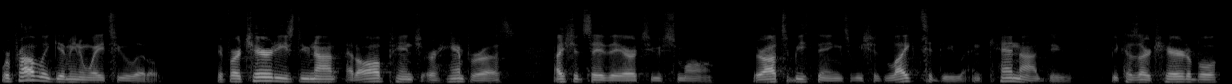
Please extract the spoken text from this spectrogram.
we're probably giving away too little. If our charities do not at all pinch or hamper us, I should say they are too small. There ought to be things we should like to do and cannot do because our charitable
